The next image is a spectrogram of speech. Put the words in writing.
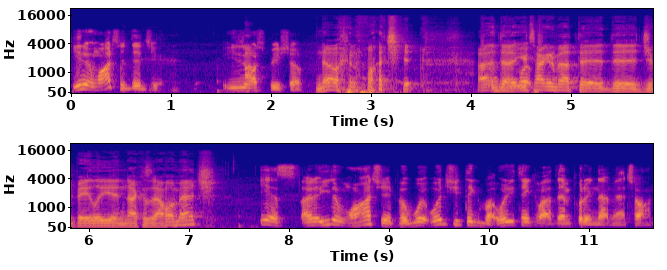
you didn't watch it, did you? You didn't watch the pre-show? No, I didn't watch it. Uh, the, you're talking about the the Jebailey and Nakazawa match? Yes, I know you didn't watch it, but what, what did you think about? What do you think about them putting that match on?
